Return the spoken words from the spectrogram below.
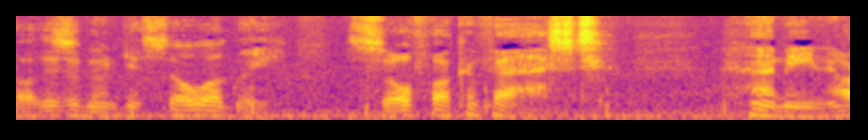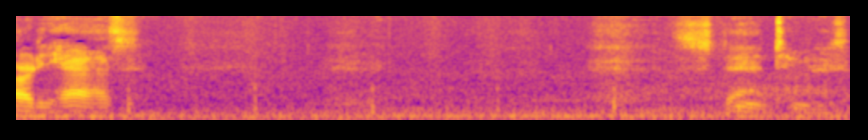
Oh, this is going to get so ugly so fucking fast. I mean, already has. Stand tuned.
